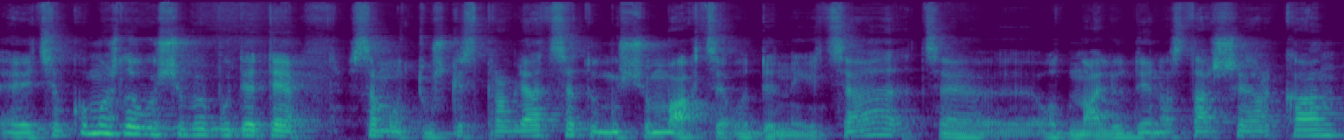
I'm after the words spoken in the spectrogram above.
Е, Цілком можливо, що ви будете самотужки справлятися, тому що маг це одиниця, це е, одна людина, старший аркан.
